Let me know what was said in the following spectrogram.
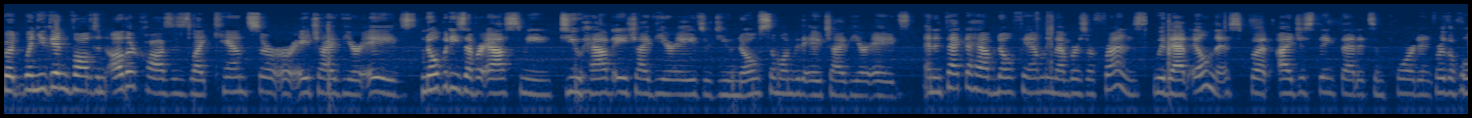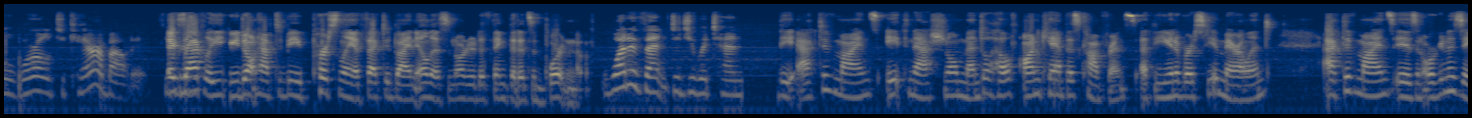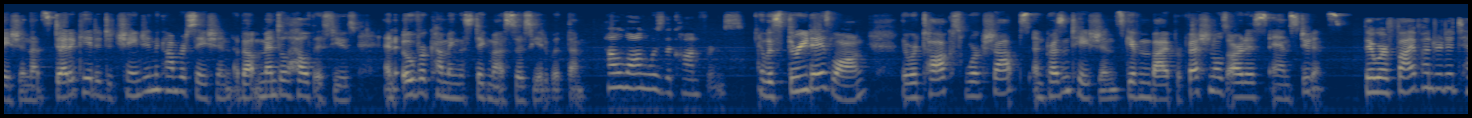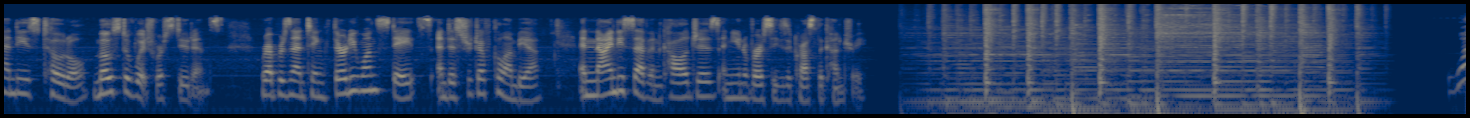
But when you get involved in other causes like cancer or HIV or AIDS, nobody's ever asked me, Do you have HIV or AIDS, or do you know someone with HIV or AIDS? And in fact, I have no family members or friends with that illness, but I just think that it's important for the whole world to care about it. Exactly. You don't have to be personally affected by an illness in order to think that it's important. What event did you attend? The Active Minds 8th National Mental Health On Campus Conference at the University of Maryland Active Minds is an organization that's dedicated to changing the conversation about mental health issues and overcoming the stigma associated with them. How long was the conference? It was three days long. There were talks, workshops, and presentations given by professionals, artists, and students. There were 500 attendees total, most of which were students, representing 31 states and District of Columbia, and 97 colleges and universities across the country.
